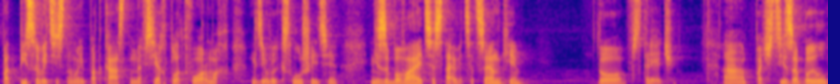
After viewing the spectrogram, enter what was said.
Подписывайтесь на мои подкасты на всех платформах, где вы их слушаете. Не забывайте ставить оценки. До встречи. А, почти забыл.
